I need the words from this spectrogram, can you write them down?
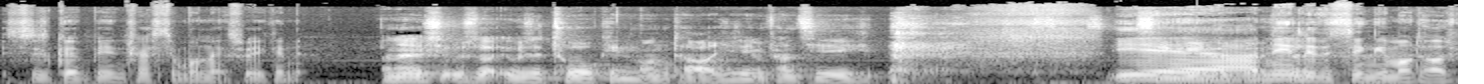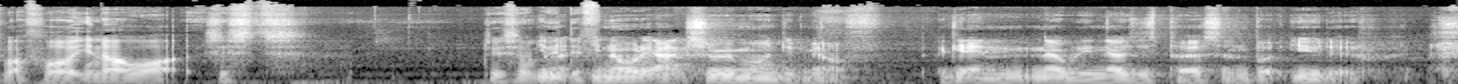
it's just going to be an interesting one next week, isn't it? I noticed it was it was a talking montage. You didn't fancy. Yeah, I nearly the singing montage, but I thought, you know what, just do something You know, different. you know what it actually reminded me of? Again, nobody knows this person, but you do.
